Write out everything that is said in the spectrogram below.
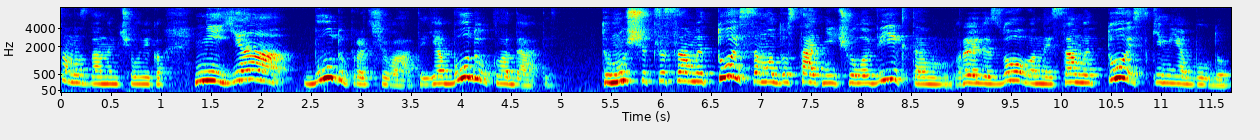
саме з даним чоловіком. Ні, я буду працювати, я буду вкладатись. Тому що це саме той самодостатній чоловік, там реалізований, саме той, з ким я буду.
